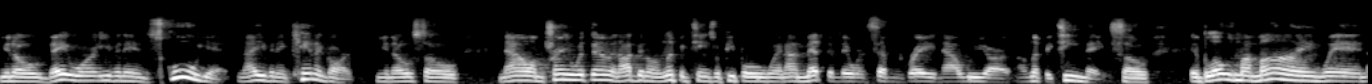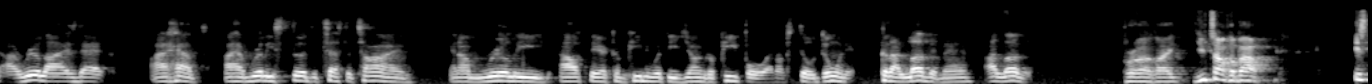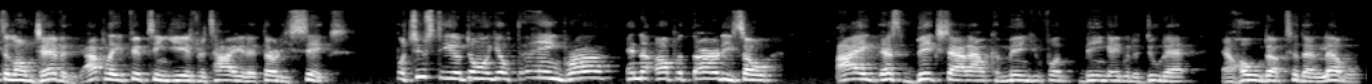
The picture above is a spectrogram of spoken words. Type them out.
you know, they weren't even in school yet, not even in kindergarten, you know. So now I'm training with them, and I've been on Olympic teams with people when I met them, they were in seventh grade. Now we are Olympic teammates. So it blows my mind when I realize that I have I have really stood the test of time and I'm really out there competing with these younger people and I'm still doing it because I love it, man. I love it. Bro, like you talk about it's the longevity. I played 15 years, retired at 36 but you still doing your thing, bro, in the upper 30s. So I that's big shout out, commend you for being able to do that and hold up to that level.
